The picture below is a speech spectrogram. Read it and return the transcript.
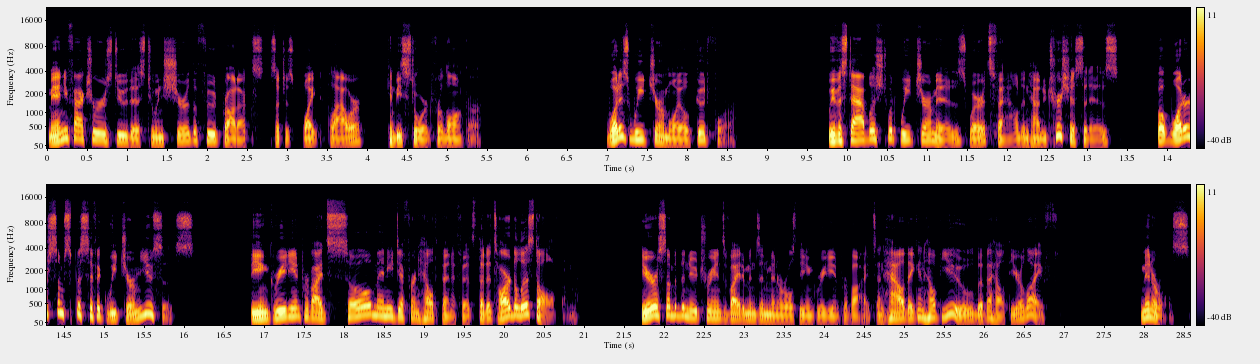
Manufacturers do this to ensure the food products, such as white flour, can be stored for longer. What is wheat germ oil good for? We've established what wheat germ is, where it's found, and how nutritious it is, but what are some specific wheat germ uses? The ingredient provides so many different health benefits that it's hard to list all of them. Here are some of the nutrients, vitamins, and minerals the ingredient provides, and how they can help you live a healthier life. Minerals.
